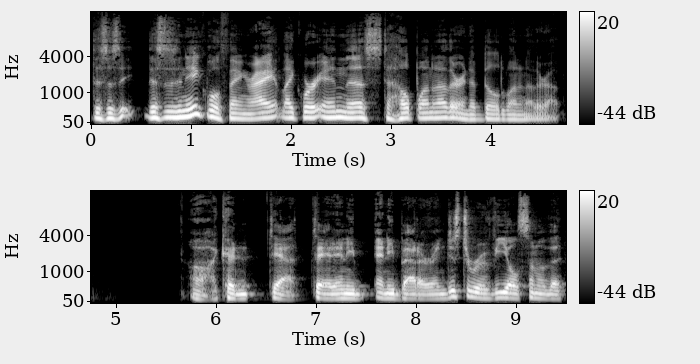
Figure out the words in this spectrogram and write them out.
this is this is an equal thing, right? Like we're in this to help one another and to build one another up. Oh, I couldn't yeah, say it any any better and just to reveal some of the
